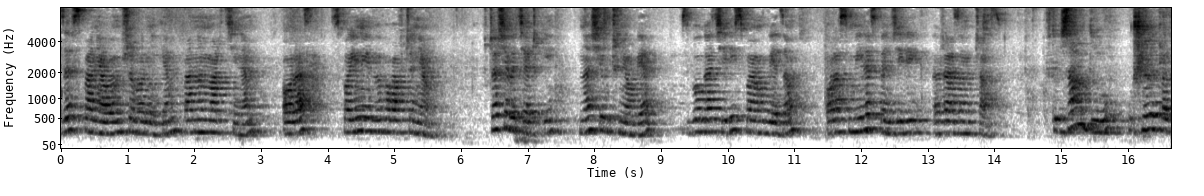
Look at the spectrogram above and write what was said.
ze wspaniałym przewodnikiem, panem Marcinem oraz swoimi wychowawczyniami. W czasie wycieczki nasi uczniowie wzbogacili swoją wiedzą oraz mile spędzili razem czas. W tym samym dniu uczniowie klas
